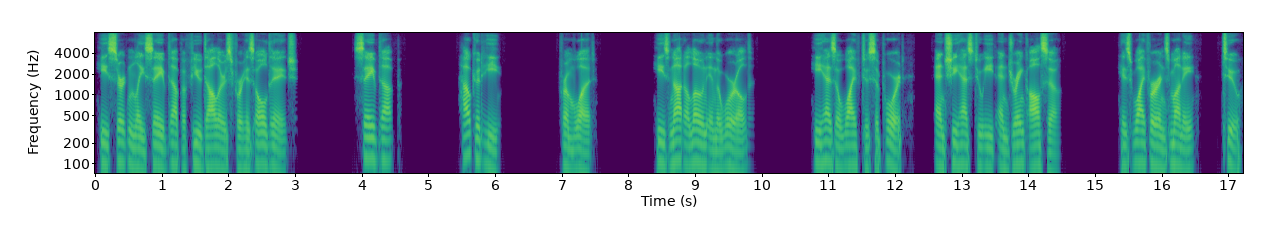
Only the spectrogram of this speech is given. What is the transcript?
He certainly saved up a few dollars for his old age. Saved up? How could he? From what? He's not alone in the world. He has a wife to support, and she has to eat and drink also. His wife earns money, too,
